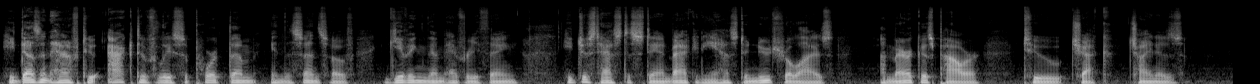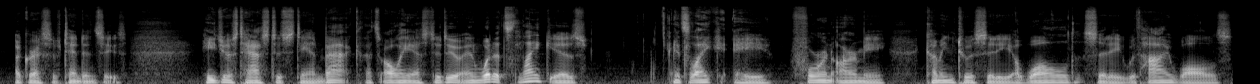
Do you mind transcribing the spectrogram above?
He doesn't have to actively support them in the sense of giving them everything. He just has to stand back and he has to neutralize America's power to check China's aggressive tendencies. He just has to stand back. That's all he has to do. And what it's like is it's like a foreign army coming to a city, a walled city with high walls,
